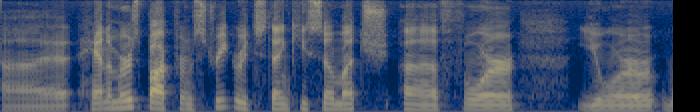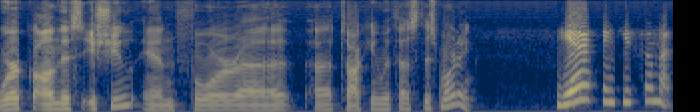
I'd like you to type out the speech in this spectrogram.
Uh, Hanna Merzbach from Street Roots, thank you so much uh, for your work on this issue and for uh, uh, talking with us this morning. Yeah, thank you so much.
